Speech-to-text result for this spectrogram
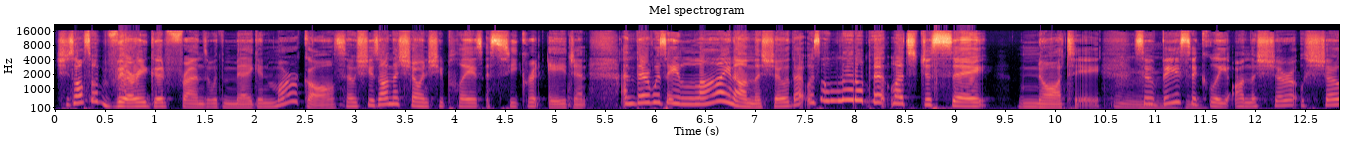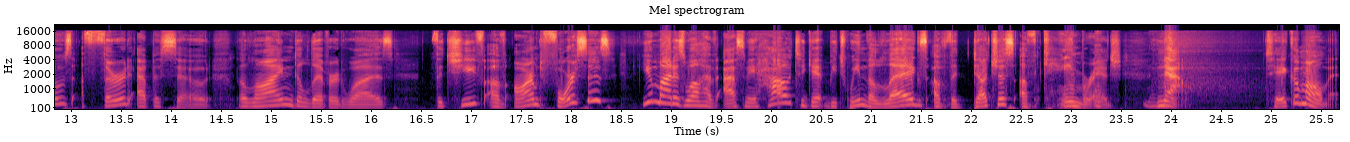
She's also very good friends with Meghan Markle. So she's on the show and she plays a secret agent. And there was a line on the show that was a little bit, let's just say, naughty. So hmm. basically, on the show, show's third episode, the line delivered was The chief of armed forces? You might as well have asked me how to get between the legs of the Duchess of Cambridge. Now, Take a moment.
